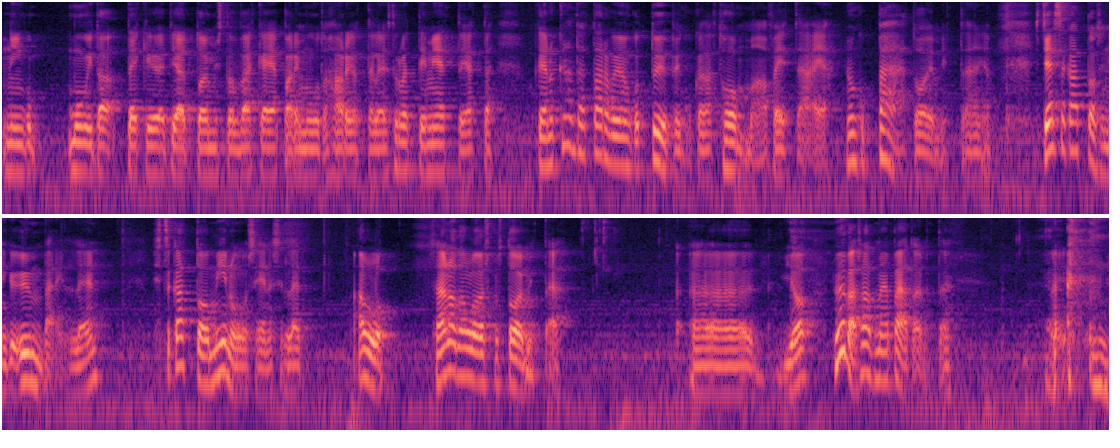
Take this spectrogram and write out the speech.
niin kuin muita tekijöitä ja toimiston väkeä ja pari muuta harjoittelijaa. Sitten ruvettiin miettimään, että okei, no kyllä tämä tarvii jonkun tyypin, kuka tätä hommaa vetää ja jonkun päätoimittajan. Ja sitten Jesse katsoo sen niin ympärilleen. Sitten se katsoo minua siinä silleen, että Allu, sä oot ollut joskus toimittaja. Öö, joo. No hyvä, sä oot meidän päätoimittaja.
